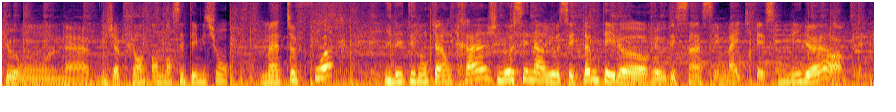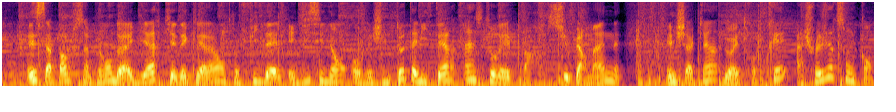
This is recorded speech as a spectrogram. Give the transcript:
qu'on a déjà pu entendre dans cette émission maintes fois. Il était donc à l'ancrage, mais au scénario c'est Tom Taylor et au dessin c'est Mike S. Miller. Et ça parle tout simplement de la guerre qui est déclarée entre fidèles et dissidents au régime totalitaire instauré par Superman, et chacun doit être prêt à choisir son camp.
